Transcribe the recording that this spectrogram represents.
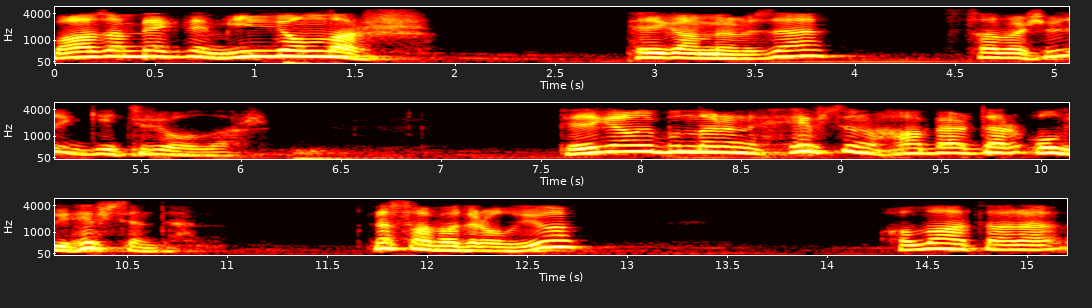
bazen belki de milyonlar peygamberimize savaşları getiriyorlar. Peygamber bunların hepsinin haberdar oluyor, hepsinden. Nasıl haberdar oluyor? allah Teala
